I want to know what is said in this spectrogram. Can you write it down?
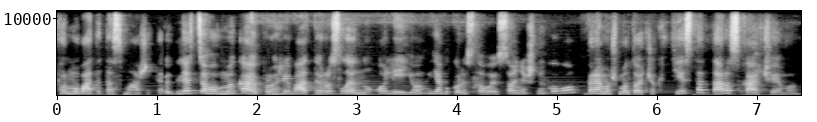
формувати та смажити. Для цього вмикаю прогрівати рослинну олію. Я використовую соняшникову. Беремо шматочок тіста та розкачуємо.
